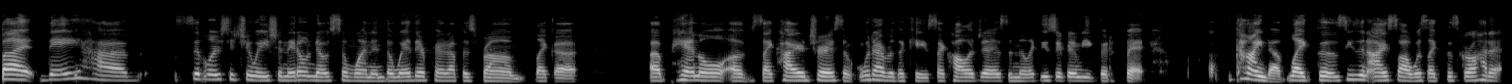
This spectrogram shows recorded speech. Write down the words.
But they have similar situation. They don't know someone, and the way they're paired up is from like a a panel of psychiatrists and whatever the case, psychologists, and they're like, these are going to be a good fit. Kind of like the season I saw was like this girl had a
